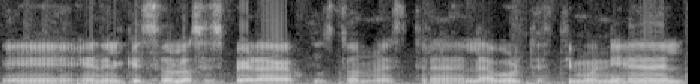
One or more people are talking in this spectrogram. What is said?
Eh, en el que solo se espera justo nuestra labor testimonial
